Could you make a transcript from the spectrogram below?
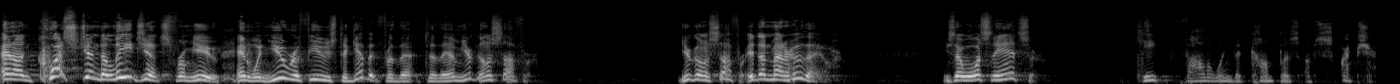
and unquestioned allegiance from you. And when you refuse to give it for the, to them, you're going to suffer. You're going to suffer. It doesn't matter who they are. You say, well, what's the answer? Keep following the compass of Scripture.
